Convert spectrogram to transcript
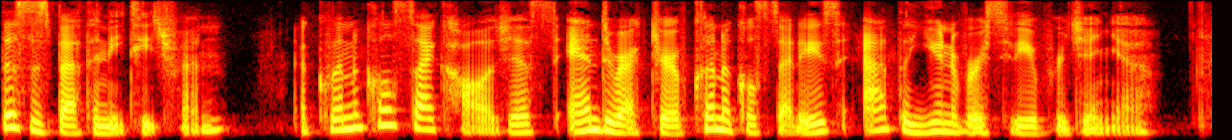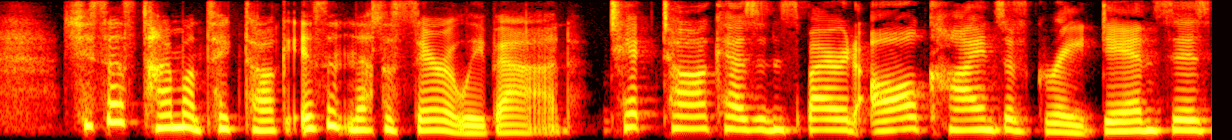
This is Bethany Teachman, a clinical psychologist and director of clinical studies at the University of Virginia. She says time on TikTok isn't necessarily bad. TikTok has inspired all kinds of great dances.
